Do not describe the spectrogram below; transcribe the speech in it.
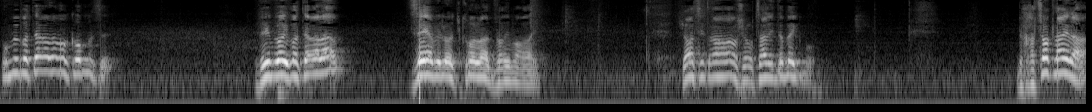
הוא מוותר על המקום הזה. ואם לא יוותר עליו, זה יביא לו את כל הדברים הרעים. זו הסדרה הרע שרוצה להידבק בו. בחצות לילה,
